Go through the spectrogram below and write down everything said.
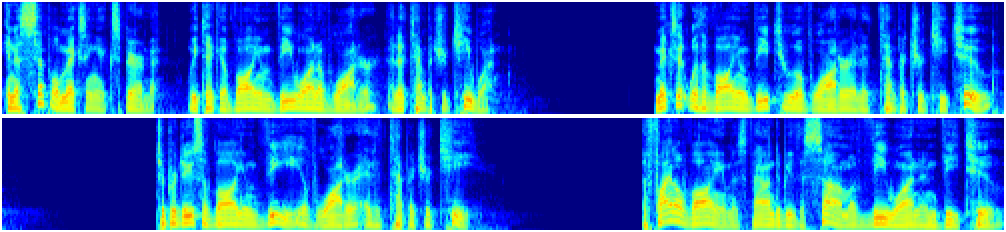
In a simple mixing experiment, we take a volume V1 of water at a temperature T1. Mix it with a volume V2 of water at a temperature T2 to produce a volume V of water at a temperature T. The final volume is found to be the sum of V1 and V2.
